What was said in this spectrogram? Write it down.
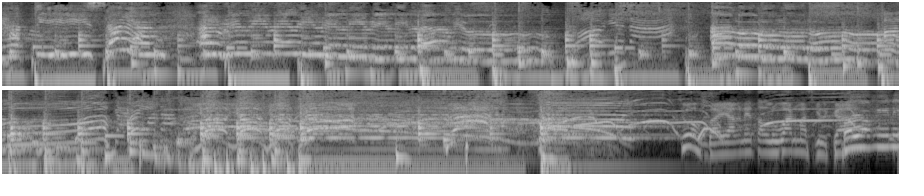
hati sayang. I really really really really love you. Alo lo lo lo Cuh, bayangne teluan Mas Gilga. Kaya ngene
